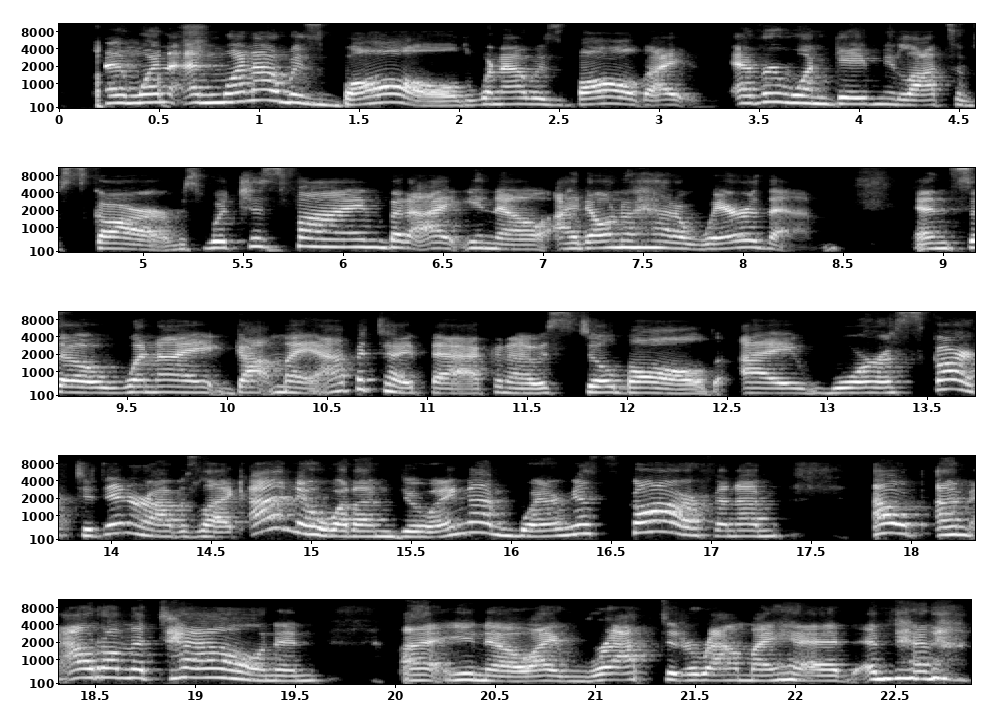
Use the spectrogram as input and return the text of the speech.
and when and when I was bald, when I was bald, I everyone gave me lots of scarves, which is fine, but I, you know, I don't know how to wear them. And so when I got my appetite back and I was still bald, I wore a scarf to dinner. I was like, I know what I'm doing. I'm wearing a scarf and I'm out I'm out on the town and I you know, I wrapped it around my head and then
